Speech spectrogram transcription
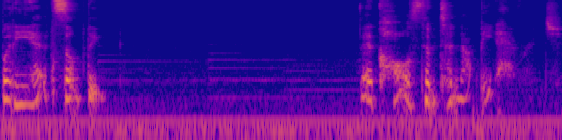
But he had something that caused him to not be average.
